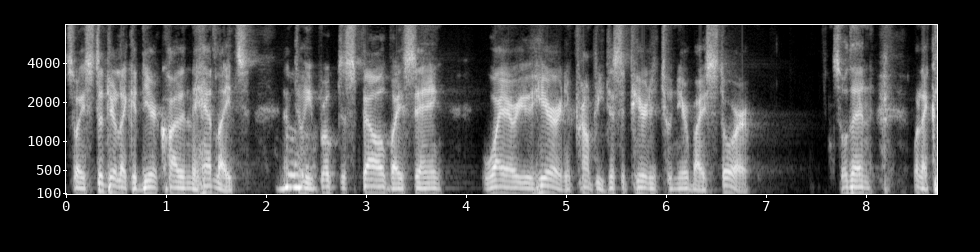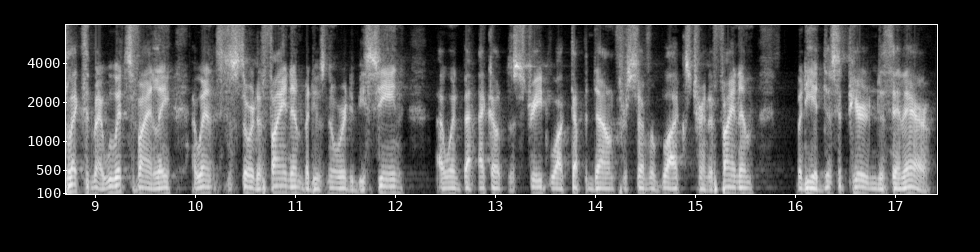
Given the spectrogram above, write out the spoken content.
So I stood there like a deer caught in the headlights mm-hmm. until he broke the spell by saying, Why are you here? And he promptly disappeared into a nearby store. So then, when I collected my wits finally, I went to the store to find him, but he was nowhere to be seen. I went back out the street, walked up and down for several blocks trying to find him, but he had disappeared into thin air.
